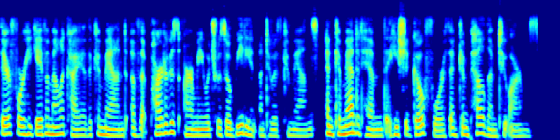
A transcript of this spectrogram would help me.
Therefore he gave Amalickiah the command of that part of his army which was obedient unto his commands, and commanded him that he should go forth and compel them to arms.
